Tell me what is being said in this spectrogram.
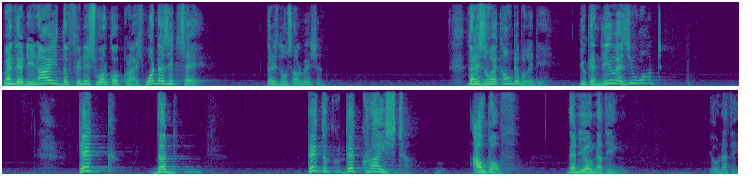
when they deny the finished work of Christ? What does it say? There is no salvation. There is no accountability. You can live as you want. Take the take the take Christ out of, then you have nothing. You have nothing.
